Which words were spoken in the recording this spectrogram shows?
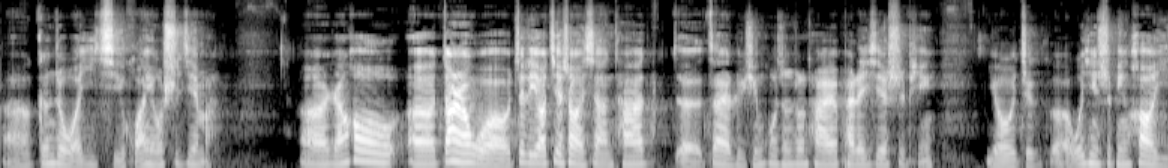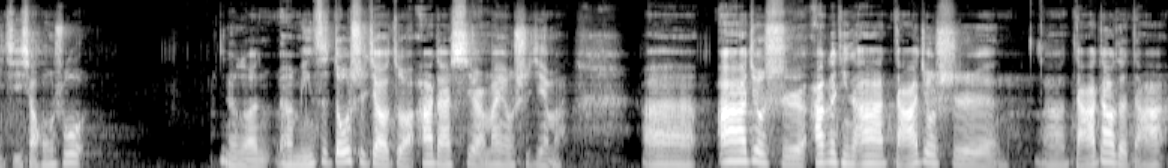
呃，跟着我一起环游世界嘛，呃，然后呃，当然我这里要介绍一下他，呃，在旅行过程中他还拍了一些视频，有这个微信视频号以及小红书，那个呃名字都是叫做阿达希尔漫游世界嘛，啊，阿就是阿根廷的阿，达就是啊达到的达。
